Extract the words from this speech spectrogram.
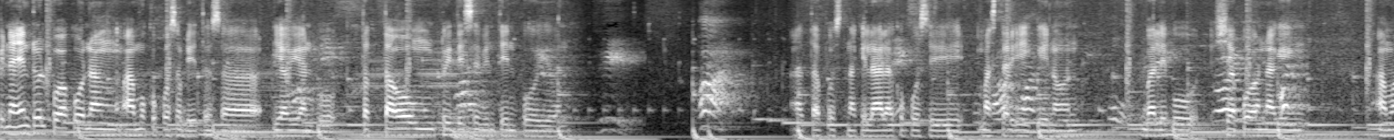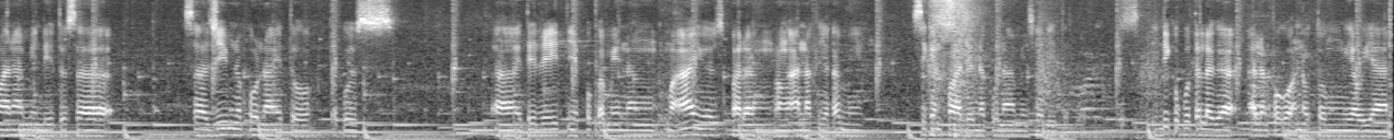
Pina-enroll po ako ng amo ko po sa dito sa Yawian po. Taong 2017 po yun. At tapos nakilala ko po si Master Iki noon. Bali po, siya po ang naging ama namin dito sa sa gym na po na ito. Tapos uh, itinrate niya po kami ng maayos, parang mga anak niya kami. Second father na po namin siya dito. Hindi ko po talaga alam po kung ano tong Yawian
